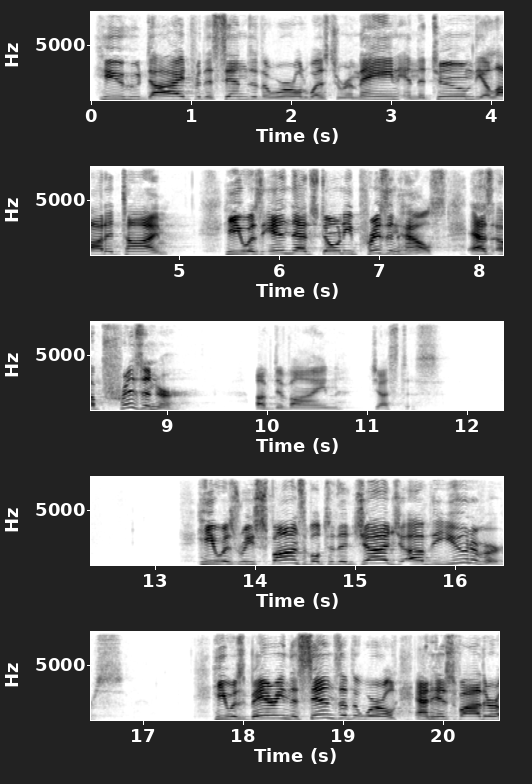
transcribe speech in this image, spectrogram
He who died for the sins of the world was to remain in the tomb the allotted time. He was in that stony prison house as a prisoner of divine justice. He was responsible to the judge of the universe. He was bearing the sins of the world, and his Father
